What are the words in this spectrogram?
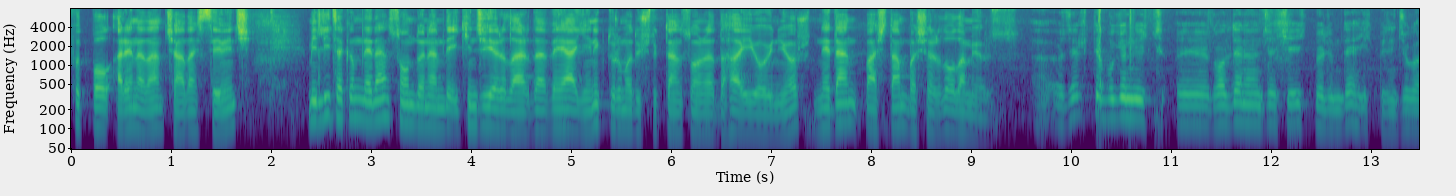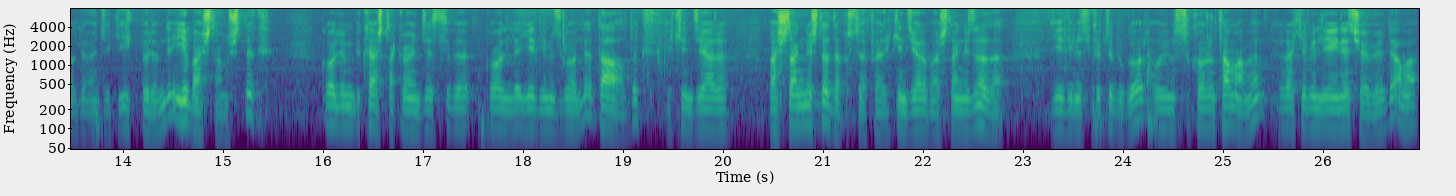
Futbol Arena'dan Çağdaş Sevinç. Milli takım neden son dönemde ikinci yarılarda veya yenik duruma düştükten sonra daha iyi oynuyor? Neden baştan başarılı olamıyoruz? Ee, Özellikle bugün ilk e, golden önceki ilk bölümde, ilk birinci golden önceki ilk bölümde iyi başlamıştık. Golün birkaç dakika öncesi ve golle yediğimiz golle dağıldık. İkinci yarı başlangıçta da bu sefer ikinci yarı başlangıcında da yediğimiz kötü bir gol. Oyun skorunu tamamen rakibin lehine çevirdi ama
